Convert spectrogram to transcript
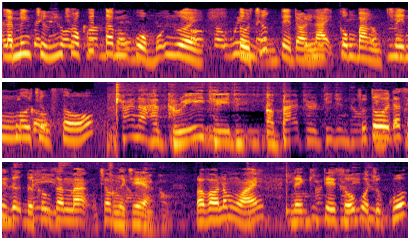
là minh chứng cho quyết tâm của mỗi người, tổ chức để đòi lại công bằng trên môi trường số. Chúng tôi đã xây dựng được không gian mạng cho người trẻ. Và vào năm ngoái, nền kinh tế số của Trung Quốc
